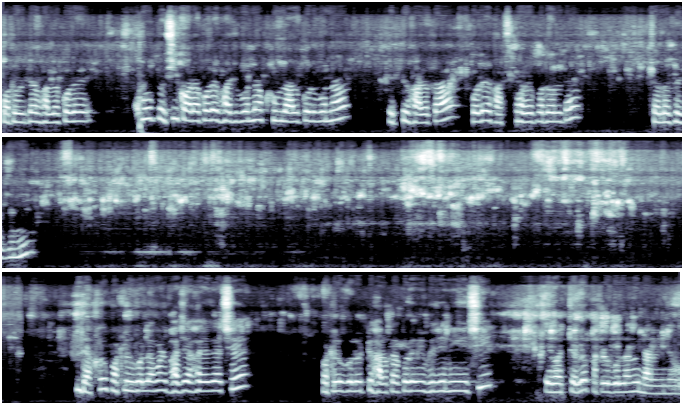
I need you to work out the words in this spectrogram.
পটলটা ভালো করে খুব বেশি কড়া করে ভাজবো না, খুব লাল করব না, একটু হালকা করে ভাজতে হবে পটলটা। চলো ভেজে নিই। দেখো, পটলগুলো আমার ভাজা হয়ে গেছে। পটলগুলো একটু হালকা করে আমি ভেজে নিয়েছি। এবার চলো পটলগুলো আমি নামিয়ে নেব।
